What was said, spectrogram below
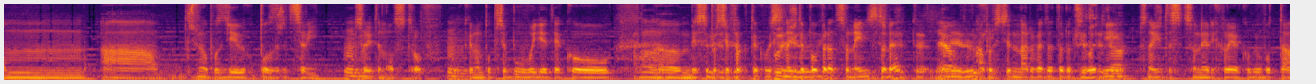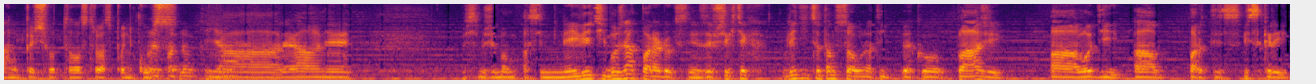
Um, a dřív nebo později jako pozřet celý, mm-hmm. celý ten ostrov. Mm-hmm. Tak jenom potřebuji vědět, jako, um, jestli prostě fakt jako snažíte pobrat co nejvíc to jde a prostě narvete to do té lodi, snažíte se co nejrychleji jakoby odtáhnout pryč od toho ostrova aspoň kus. Já reálně myslím, že mám asi největší, možná paradoxně, ze všech těch lidí, co tam jsou na té jako pláži a lodi a party z Iskry,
